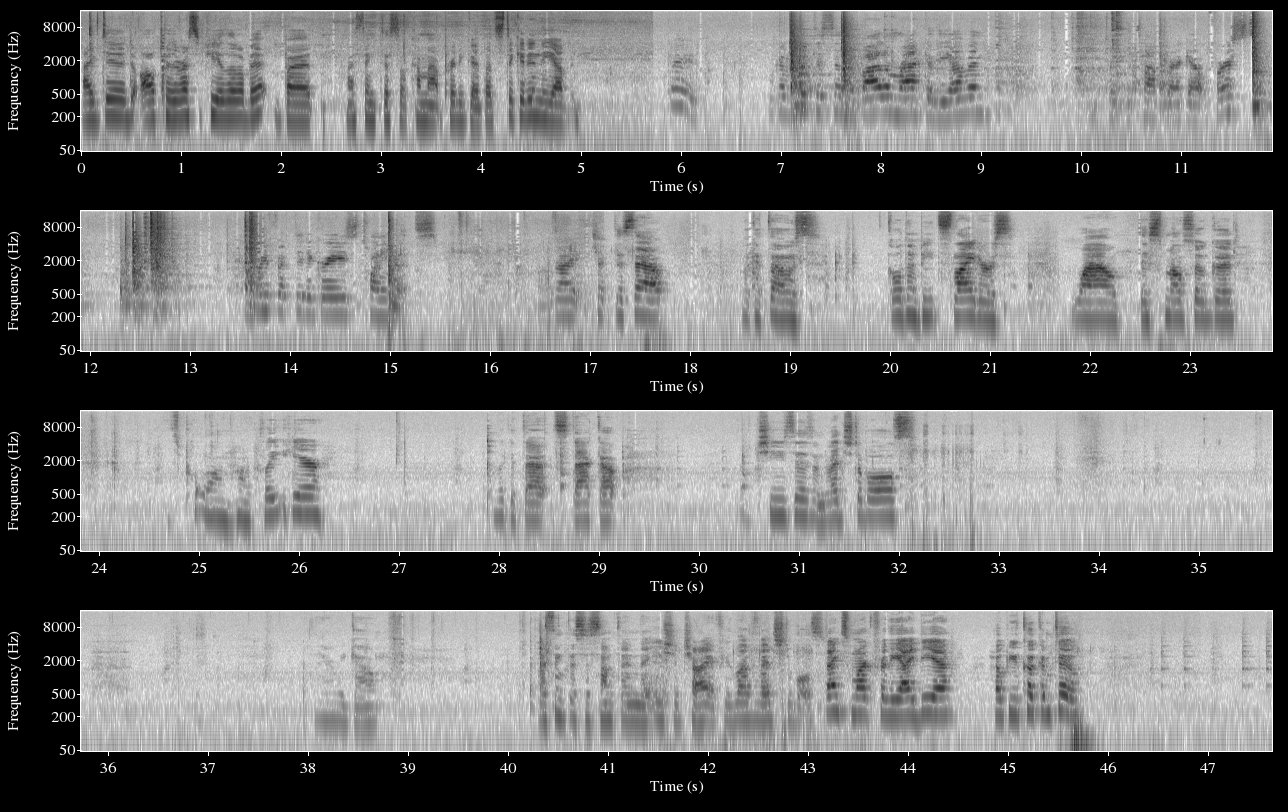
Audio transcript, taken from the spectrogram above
I did alter the recipe a little bit, but I think this will come out pretty good. Let's stick it in the oven. Okay, we're going to put this in the bottom rack of the oven. Take the top rack out first. 350 degrees, 20 minutes. All right, check this out. Look at those golden beet sliders. Wow, they smell so good. Let's put one on a plate here. Look at that stack up of cheeses and vegetables. There we go. I think this is something that you should try if you love vegetables. Thanks, Mark, for the idea. Hope you cook them too.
